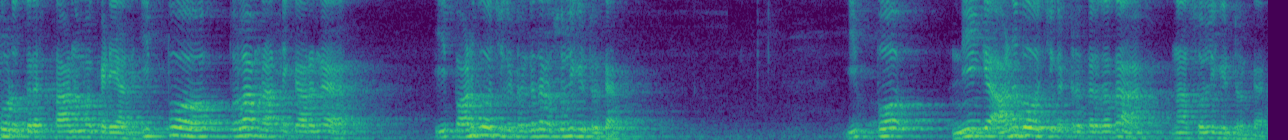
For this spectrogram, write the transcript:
கொடுக்குற ஸ்தானமோ கிடையாது. இப்போ துலாம் ராசிக்காரங்க இப்போ அனுபவிச்சுக்கிட்டு இருக்கிறத நான் சொல்லிக்கிட்டு இருக்கேன். இப்போ நீங்கள் அனுபவிச்சுக்கிட்டு இருக்கிறத தான் நான் சொல்லிக்கிட்டு இருக்கேன்.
